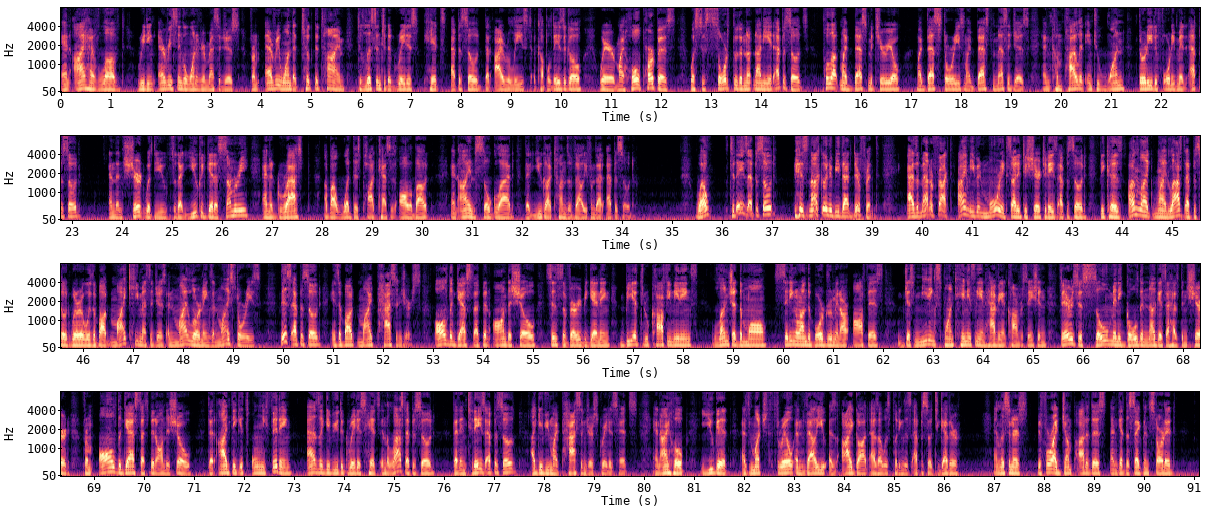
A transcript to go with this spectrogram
and I have loved reading every single one of your messages from everyone that took the time to listen to the greatest hits episode that I released a couple days ago, where my whole purpose was to sort through the 98 episodes, pull out my best material, my best stories, my best messages, and compile it into one 30 to 40 minute episode, and then share it with you so that you could get a summary and a grasp about what this podcast is all about and I am so glad that you got tons of value from that episode. Well, today's episode is not going to be that different. As a matter of fact, I am even more excited to share today's episode because unlike my last episode where it was about my key messages and my learnings and my stories, this episode is about my passengers. All the guests that have been on the show since the very beginning, be it through coffee meetings, lunch at the mall, sitting around the boardroom in our office, just meeting spontaneously and having a conversation. There is just so many golden nuggets that has been shared from all the guests that's been on this show that I think it's only fitting as I give you the greatest hits in the last episode that in today's episode I give you my passengers greatest hits. And I hope you get as much thrill and value as I got as I was putting this episode together. And listeners, before I jump out of this and get the segment started,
